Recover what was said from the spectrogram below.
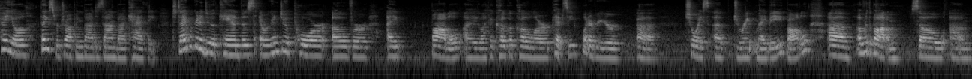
Hey y'all, thanks for dropping by Designed by Kathy. Today we're going to do a canvas and we're going to do a pour over a bottle, a like a Coca-Cola or Pepsi, whatever your uh, choice of drink may be, bottle, um, over the bottom. So um,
